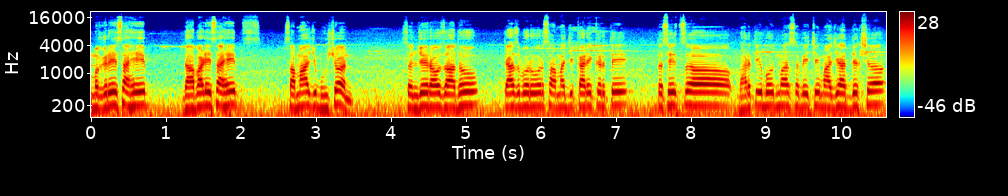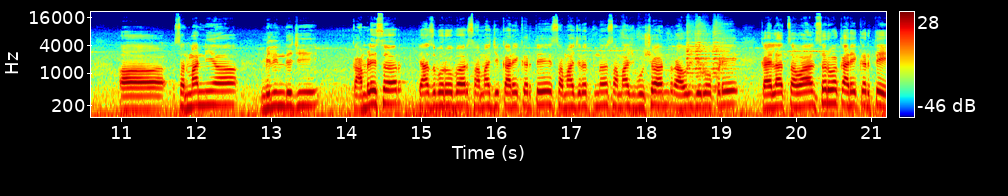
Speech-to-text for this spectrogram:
मगरे साहेब दाभाडे साहेब समाजभूषण संजयराव जाधव त्याचबरोबर सामाजिक कार्यकर्ते तसेच भारतीय बौद्ध महासभेचे माजी अध्यक्ष सन्माननीय मिलिंदजी कांबळे सर त्याचबरोबर सामाजिक कार्यकर्ते समाजरत्न समाजभूषण राहुलजी रोकडे कैलास चव्हाण सर्व कार्यकर्ते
